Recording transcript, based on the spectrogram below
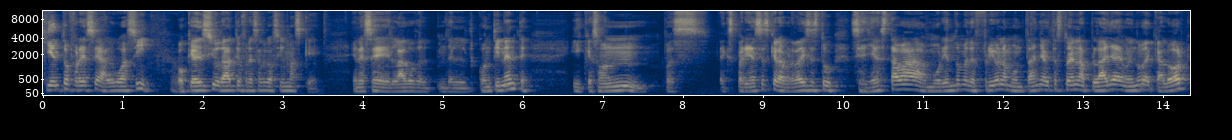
¿quién te ofrece algo así? ¿O qué ciudad te ofrece algo así más que en ese lado del, del continente? Y que son pues experiencias que la verdad dices tú, si ayer estaba muriéndome de frío en la montaña, ahorita estoy en la playa muriéndome de calor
